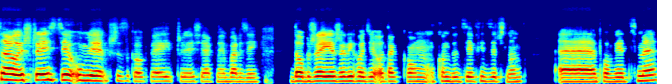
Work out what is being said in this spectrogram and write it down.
całe szczęście, u mnie wszystko ok, czuję się jak najbardziej dobrze, jeżeli chodzi o taką kondycję fizyczną, e, powiedzmy.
